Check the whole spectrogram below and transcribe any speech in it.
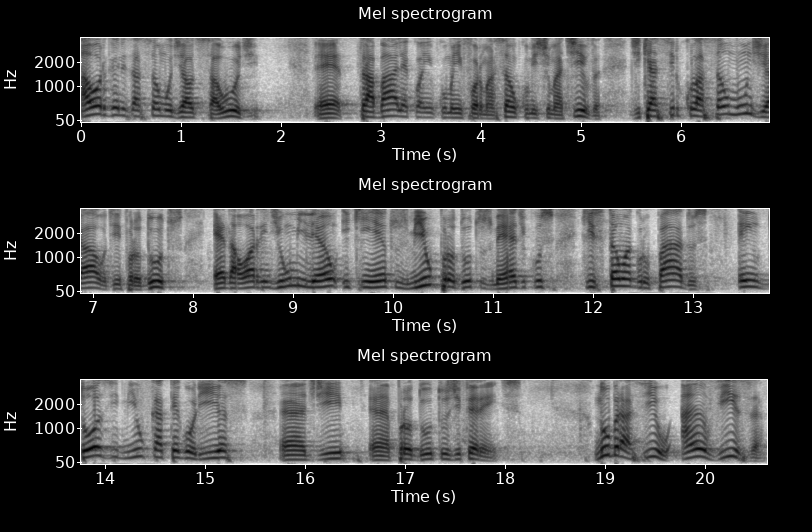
A Organização Mundial de Saúde é, trabalha com uma informação, com uma estimativa, de que a circulação mundial de produtos é da ordem de 1 milhão e 500 mil produtos médicos que estão agrupados em 12 mil categorias é, de é, produtos diferentes. No Brasil, a Anvisa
